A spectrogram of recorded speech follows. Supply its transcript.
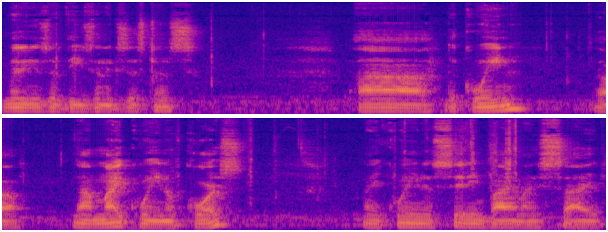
Millions of these in existence. Uh, the queen. Not my queen, of course. My queen is sitting by my side.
